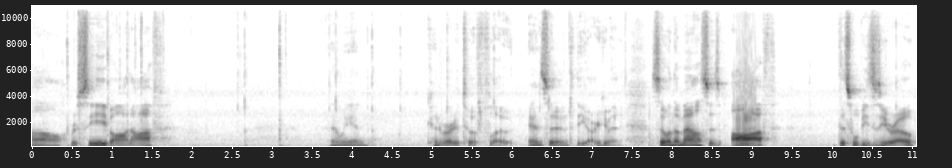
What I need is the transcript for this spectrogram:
I'll receive on off. And we can convert it to a float and set it into the argument. So when the mouse is off, this will be zero.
